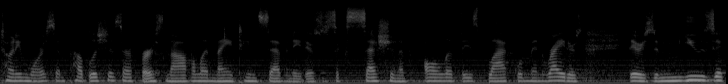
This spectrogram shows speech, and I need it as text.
Toni Morrison publishes her first novel in 1970. There's a succession of all of these black women writers. There's music,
